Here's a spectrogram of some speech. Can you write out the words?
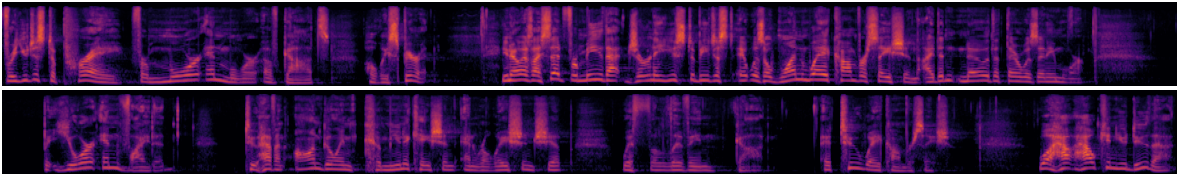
for you just to pray for more and more of God's Holy Spirit. You know, as I said, for me, that journey used to be just, it was a one way conversation. I didn't know that there was any more. But you're invited to have an ongoing communication and relationship with the living God, a two way conversation. Well, how, how can you do that?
